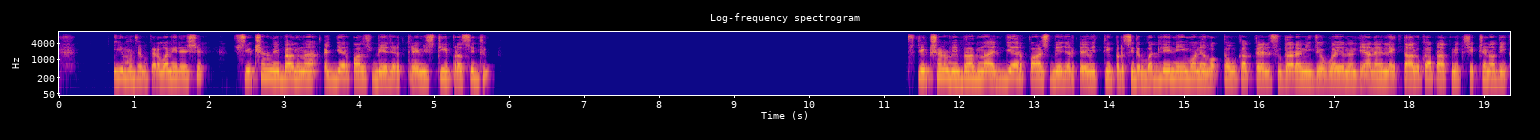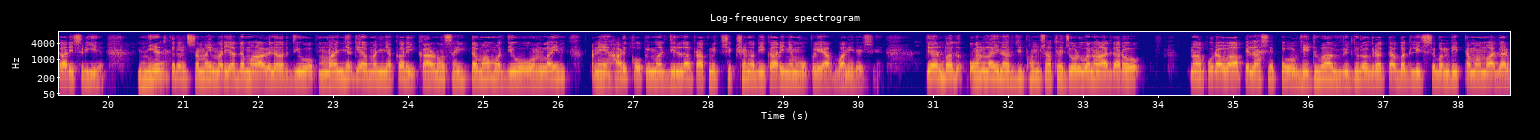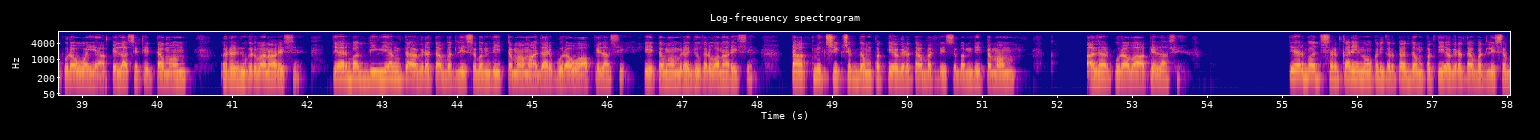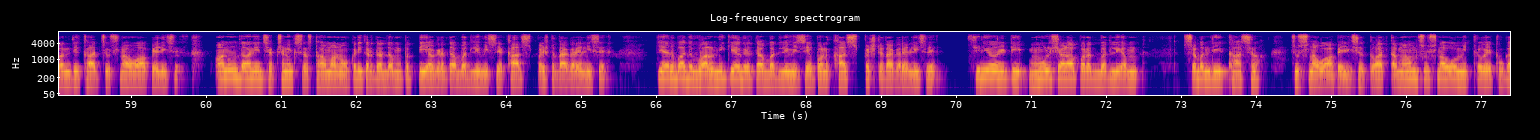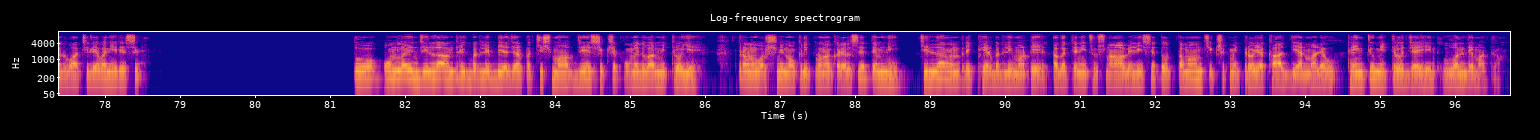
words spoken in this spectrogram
એ મુજબ કરવાની રહેશે. શિક્ષણ વિભાગના અગિયાર પાંચ બે હજાર ત્રેવીસથી પ્રસિદ્ધ શિક્ષણ વિભાગના અગિયાર પાંચ બે હજાર ત્રેવીસથી પ્રસિદ્ધ બદલી નિયમોને વખતોવખત થયેલ સુધારાની જોગવાઈઓને ધ્યાને લઈ તાલુકા પ્રાથમિક શિક્ષણ અધિકારી શ્રીએ નિયત કરેલ સમય મર્યાદામાં આવેલ અરજીઓ માન્ય કે અમાન્ય કરી કારણો સહિત તમામ અરજીઓ ઓનલાઈન અને હાર્ડ કોપીમાં જિલ્લા પ્રાથમિક શિક્ષણ અધિકારીને મોકલી આપવાની રહેશે. ત્યારબાદ ઓનલાઈન અરજી ફોર્મ સાથે જોડવાના આધારો ના પુરાવા આપેલા છે તો વિધવા, વિધુર, અગ્રતા બદલી સંબંધિત તમામ આધાર પુરાવા અહીં આપેલા છે તે તમામ રજૂ કરવાના રહેશે. ત્યારબાદ દિવ્યાંગતા, અગ્રતા બદલી સંબંધિત તમામ આધાર પુરાવા આપેલા છે તે તમામ રજૂ કરવાના રહેશે. પ્રાથમિક શિક્ષક દંપતી અગ્રતા બદલી સંબંધિત તમામ આધાર પુરાવા આપેલા છે ત્યારબાદ સરકારી નોકરી કરતા દંપતી અગ્રતા બદલી સંબંધી ખાસ સૂચનાઓ આપેલી છે. અનુદાનિત શૈક્ષણિક સંસ્થાઓમાં નોકરી કરતા દંપતી અગ્રતા બદલી વિશે ખાસ સ્પષ્ટતા કરેલી છે. ત્યારબાદ વાલ્મીકી અગ્રતા બદલી વિશે પણ ખાસ સ્પષ્ટતા કરેલી છે. સિનિયોરિટી મૂળ શાળા પરત બદલી અમ સંબંધી ખાસ સૂચનાઓ આપેલી છે. તો આ તમામ સૂચનાઓ મિત્રો એક વખત વાંચી લેવાની રહેશે. તો ઓનલાઈન જિલ્લા આંતરિક બદલી બે હજાર પચીસમાં જે શિક્ષક ઉમેદવાર મિત્રોએ ત્રણ વર્ષની નોકરી પૂર્ણ કરેલ છે, તેમની જિલ્લા આંતરિક ફેરબદલી માટે અગત્યની સૂચના આવેલી છે. તો તમામ શિક્ષક મિત્રોએ ખાસ ધ્યાનમાં લેવું. થેન્ક યુ મિત્રો. જય હિન્દ. વંદે માતરમ.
